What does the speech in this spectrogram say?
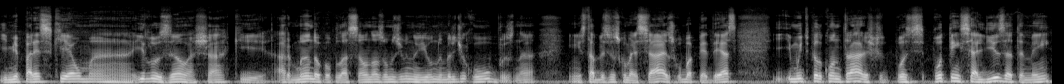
e me parece que é uma ilusão achar que armando a população nós vamos diminuir o número de roubos, né? Em estabelecimentos comerciais, roubo a pedestre, e, e muito pelo contrário, acho que potencializa também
